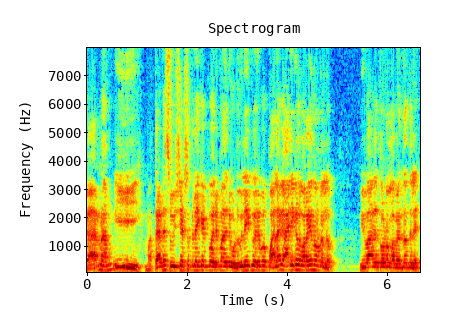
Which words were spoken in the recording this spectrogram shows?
കാരണം ഈ മത്തായുടെ സുവിശേഷത്തിലേക്കൊക്കെ വരുമ്പോൾ അതിന്റെ ഒടുവിലേക്ക് വരുമ്പോൾ പല കാര്യങ്ങൾ പറയുന്നുണ്ടല്ലോ. വിവാഹത്തോടുള്ള ബന്ധത്തിൽ.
